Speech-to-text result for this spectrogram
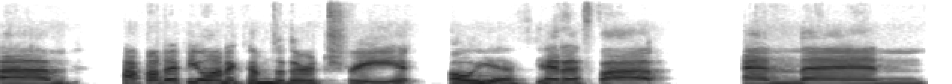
um, how about if you want to come to the retreat, Oh yes. hit us up, and then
